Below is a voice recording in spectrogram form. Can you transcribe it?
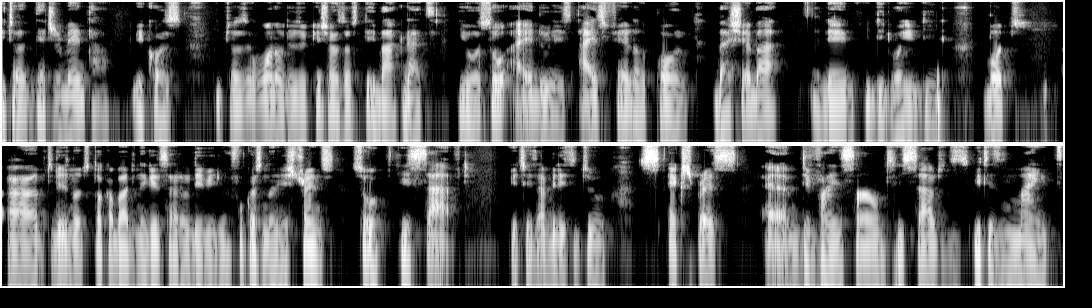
it was detrimental because it was one of those occasions of stay back that he was so idle, his eyes fell upon Bathsheba and then he did what he did. But uh, today is not to talk about the negative side of David. We're focusing on his strengths. So he served with his ability to express um, divine sound. He served with his might,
